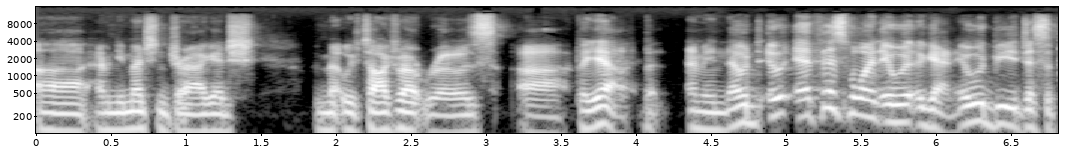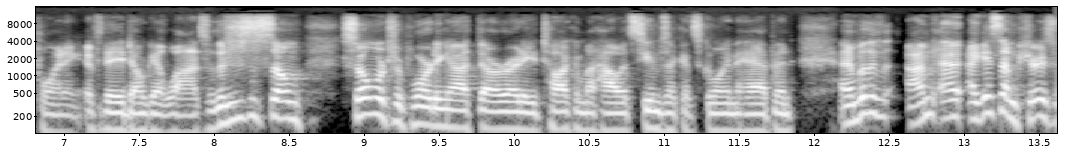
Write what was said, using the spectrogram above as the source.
Uh, I mean, you mentioned Dragic. We've talked about Rose, uh, but yeah, but I mean, that would it, at this point, it would again, it would be disappointing if they don't get Lonzo. There's just so so much reporting out there already talking about how it seems like it's going to happen. And with I'm, I guess I'm curious,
